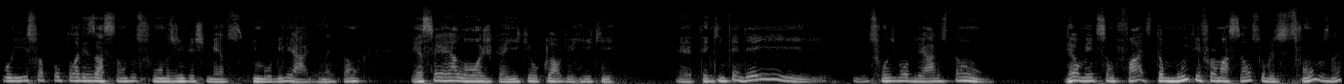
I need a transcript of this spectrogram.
por isso a popularização dos fundos de investimentos imobiliários. Né? Então, essa é a lógica aí que o Cláudio Henrique é, tem que entender e, e, os fundos imobiliários estão realmente são estão muita informação sobre esses fundos, né?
